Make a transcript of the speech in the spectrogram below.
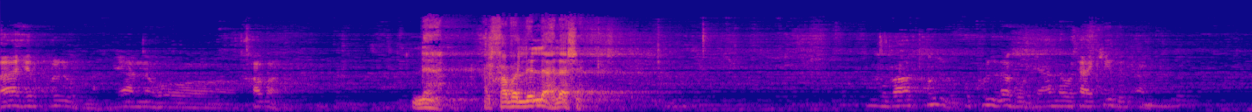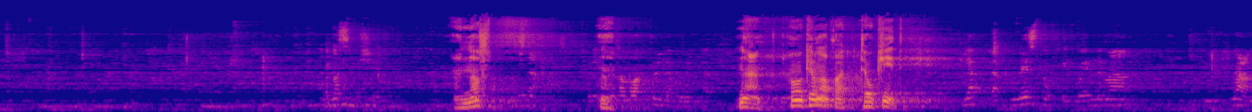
الظاهر كله لأنه خبر. لا الخبر لله لا شك. المراد كله وكله لأنه تأكيد الأمر. النصب النصب؟ نعم. كله لله. نعم هو كما قال توكيد. لا لا ليس توكيد وإنما نعم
